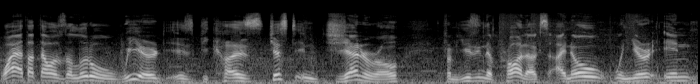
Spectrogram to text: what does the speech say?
Why I thought that was a little weird is because just in general, from using the products, I know when you're in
